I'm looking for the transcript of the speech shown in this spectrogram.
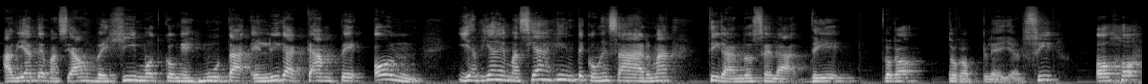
Había demasiados behemoth con esmuta en Liga Campeón y había demasiada gente con esa arma tirándosela de pro, pro player. Sí, ojo,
